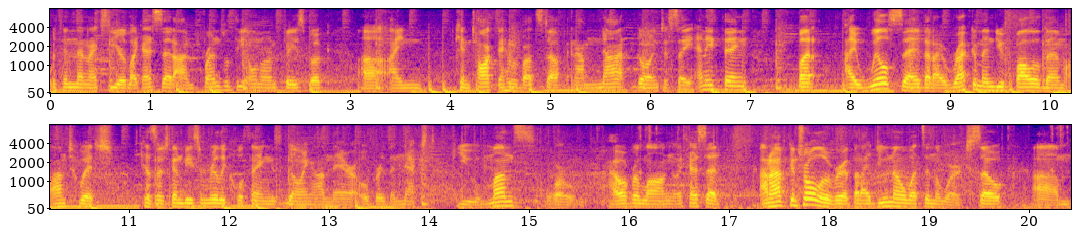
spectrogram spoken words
within the next year. Like I said, I'm friends with the owner on Facebook. Uh, I can talk to him about stuff, and I'm not going to say anything, but I will say that I recommend you follow them on Twitch because there's going to be some really cool things going on there over the next few months or however long. Like I said, I don't have control over it, but I do know what's in the works. So um,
